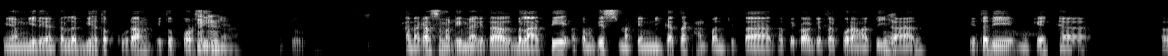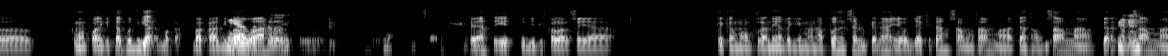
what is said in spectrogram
yang menjadikan terlebih atau kurang itu porsinya. Itu karena kan semakin banyak kita berlatih otomatis semakin meningkatlah kemampuan kita tapi kalau kita kurang latihan ya. itu di mungkin ya eh, kemampuan kita pun juga bakal, di iya, bawah ya, gitu. Nah, kayaknya seperti itu jadi kalau saya ketika mau planning atau gimana pun saya mikirnya ya udah kita sama-sama latihan sama-sama gerakan sama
